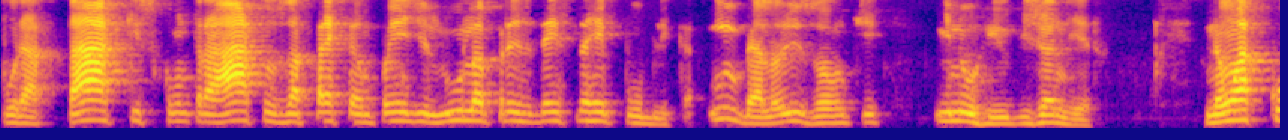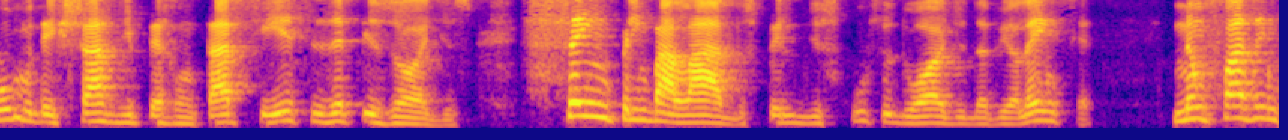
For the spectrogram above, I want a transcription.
por ataques contra atos da pré-campanha de Lula à presidência da República, em Belo Horizonte e no Rio de Janeiro. Não há como deixar de perguntar se esses episódios, sempre embalados pelo discurso do ódio e da violência, não fazem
